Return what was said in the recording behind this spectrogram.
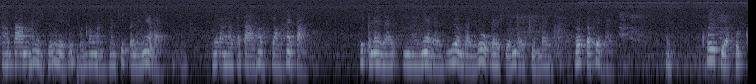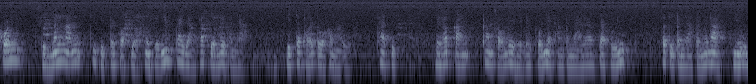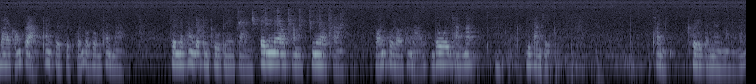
เราตามให้รู้เหตุรู้ผลของมัน มันคิดไปในแง่ใดเวลาเราจะตามเราให้ตามคิดไปในใในแง่ใด เรื่องใดรูปใดเสียงใดกลิ่นใดรสประเภทใดคุยเกี่ยวขุดค้น สิ่งนั้น ๆ ที่จิตไปเกาะเกี่ยวให้เห็นได้อย่างชัดเจนด้วยปัญญา จิตจะถอยตัวเข้ามาเองถ้าจิตได้รับการข้ามสอนด้วยเหตุด้วยผลในทางปัญญาแล้ว จะฝืนสติปัญญาไปไม่ได้มีอุบายของปราชญ์ท่านเคยฝึกฝนอบรมท่านมาจนกระทั่งได้เป็นครูเป็นอาจารย์ เป็นแนวธรรมแนวทาง สอนพวกเราทั้งหลาย โดยทางมรรคคือทางเหตุ ท่านเคยดำเนินมาอย่างนั้น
